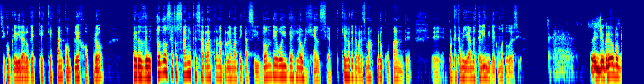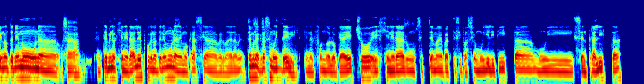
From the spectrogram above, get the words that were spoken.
circunscribir algo que, que, que es tan complejo, pero, pero de todos esos años que se arrastra una problemática así, ¿dónde hoy ves la urgencia? ¿Qué es lo que te parece más preocupante? Eh, porque estamos llegando a este límite, como tú decías. Yo creo porque no tenemos una, o sea, en términos generales, porque no tenemos una democracia verdaderamente, tenemos una democracia muy débil, que en el fondo lo que ha hecho es generar un sistema de participación muy elitista, muy centralista,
